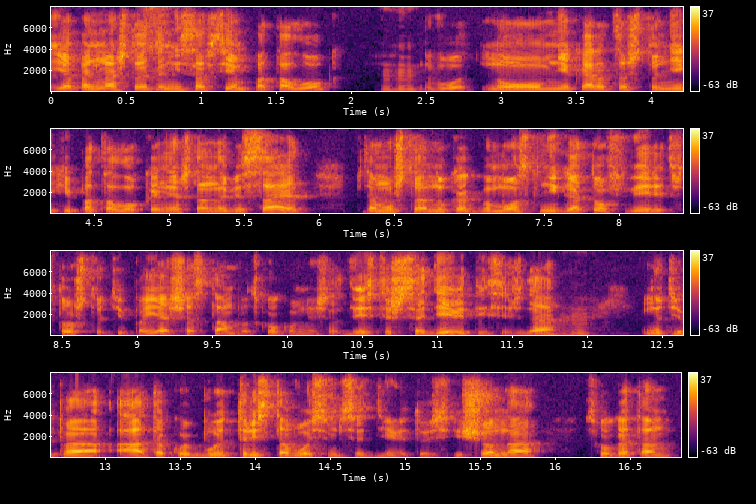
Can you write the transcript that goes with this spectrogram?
я понимаю, что это не совсем потолок, uh-huh. вот, но мне кажется, что некий потолок, конечно, нависает, потому что, ну, как бы мозг не готов верить в то, что, типа, я сейчас там, вот сколько у меня сейчас, 269 тысяч, да, uh-huh. ну, типа, а такой будет 389, то есть еще на, сколько там,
